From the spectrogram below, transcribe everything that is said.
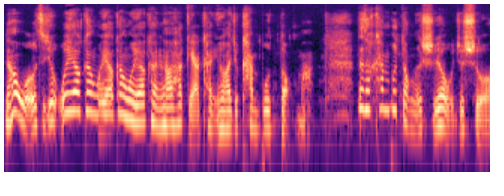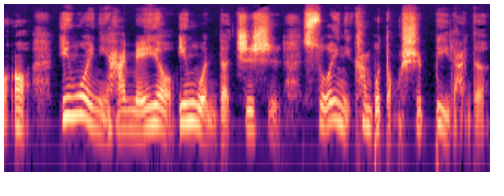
然后我儿子就我也要看，我也要看，我也要看。然后他给他看，因为他就看不懂嘛。那他看不懂的时候，我就说哦，因为你还没有英文的知识，所以你看不懂是必然的。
